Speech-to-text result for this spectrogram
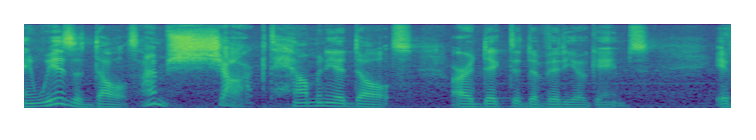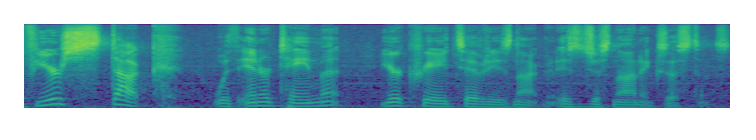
and we as adults, I'm shocked how many adults are addicted to video games. If you're stuck with entertainment, your creativity is not is just non-existent.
